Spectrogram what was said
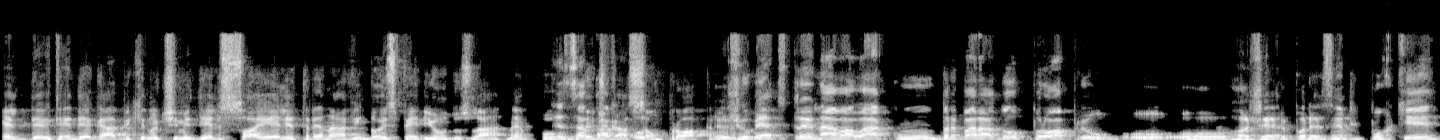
ele deu entender, Gabi, que no time dele só ele treinava em dois períodos lá, né? Por Exatamente. dedicação o, própria. O né? Gilberto treinava lá com um preparador próprio, o, o Rogério, por exemplo, porque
